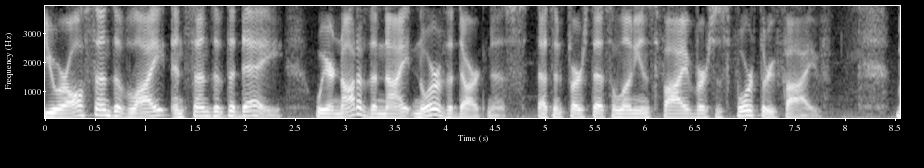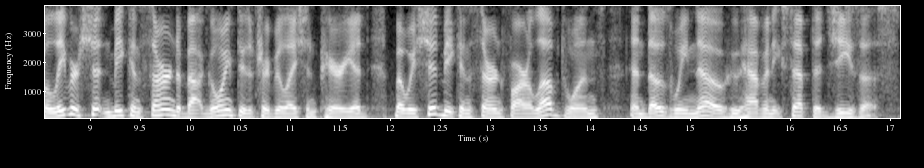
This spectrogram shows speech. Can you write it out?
You are all sons of light and sons of the day. We are not of the night nor of the darkness. That's in 1 Thessalonians 5, verses 4 through 5. Believers shouldn't be concerned about going through the tribulation period, but we should be concerned for our loved ones and those we know who haven't accepted Jesus.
